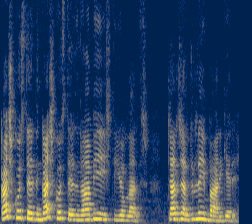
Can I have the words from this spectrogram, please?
Kaş gösterdin, kaş gösterdin abi işte yollardır. Car car dülleyin bari geri.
